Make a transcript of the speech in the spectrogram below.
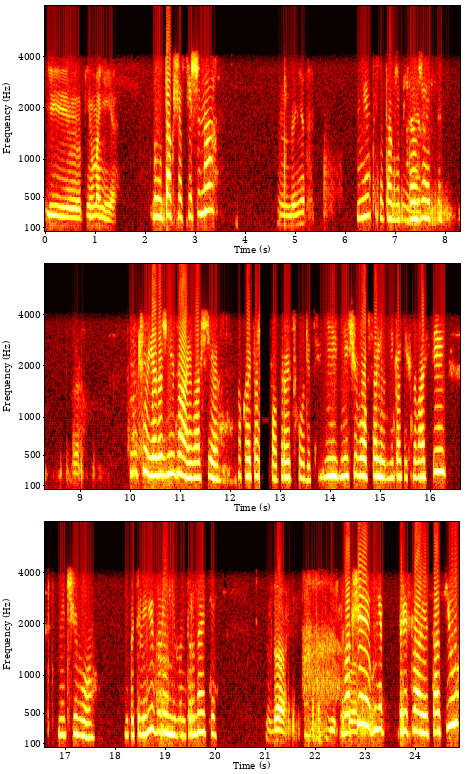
и пневмония. Ну, так сейчас тишина. Да нет, Нет, все так же продолжается. да. Ну что, я даже не знаю вообще, какая-то происходит. Ни, ничего, абсолютно никаких новостей, ничего. Ни по телевизору, ни в интернете. Да, есть такое. Вообще мне прислали статью.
